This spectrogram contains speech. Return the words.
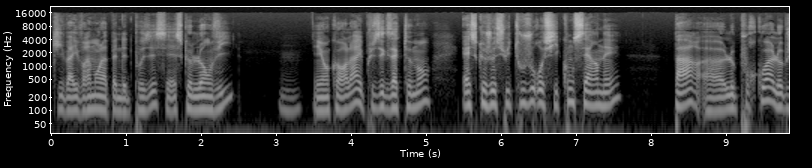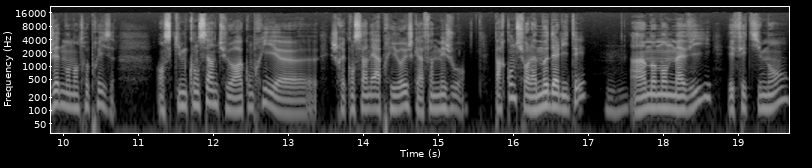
qui vaille vraiment la peine d'être posée, c'est est-ce que l'envie, Mhm. et encore là, et plus exactement, est-ce que je suis toujours aussi concerné par euh, le pourquoi, l'objet de mon entreprise En ce qui me concerne, tu l'auras compris, euh, je serai concerné a priori jusqu'à la fin de mes jours. Par contre, sur la modalité, Mhm. à un moment de ma vie, effectivement,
